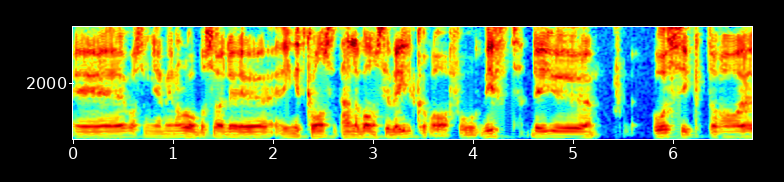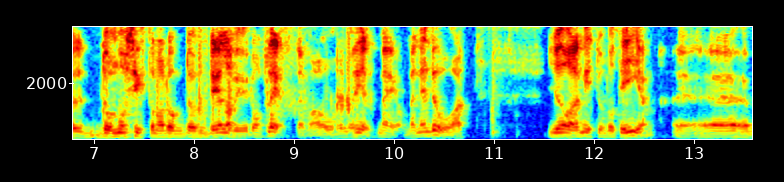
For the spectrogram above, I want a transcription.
Eh, vad som Jamina Roberts sa, det är inget konstigt. Det handlar bara om civilkurage. Och visst, det är ju åsikter. De åsikterna de, de delar vi ju de flesta va, och håller helt med om. Men ändå att göra det mitt under ett EM. Eh,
